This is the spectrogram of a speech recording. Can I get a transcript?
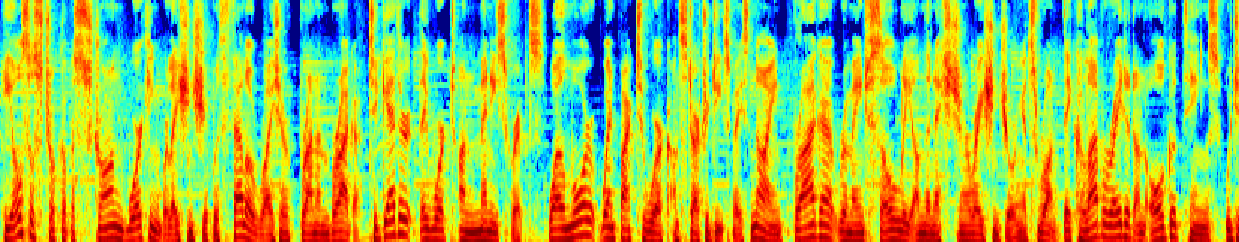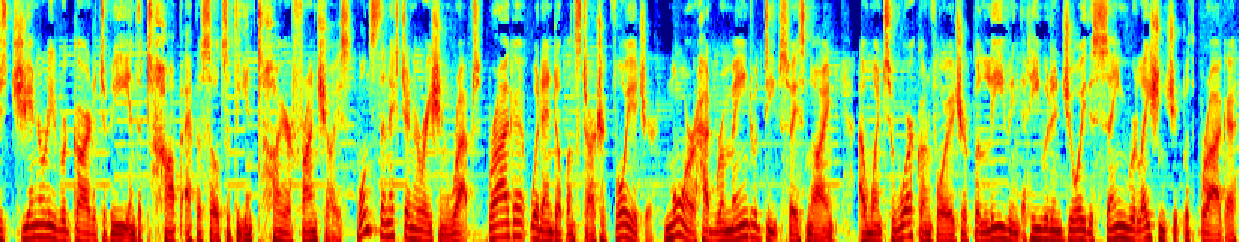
He also struck up a strong working relationship with fellow writer Brannon Braga. Together, they worked on many scripts. While Moore went back to work on Star Trek Deep Space Nine, Braga remained solely on The Next Generation during its run. They collaborated on All Good Things, which is generally regarded to be in the top episodes of the entire franchise. Once The Next Generation wrapped, Braga would end up on Star Trek Voyager. Moore had remained with Deep Space Nine and went to work on Voyager, believing that he would enjoy the same relationship with Braga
